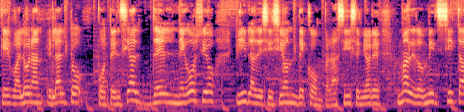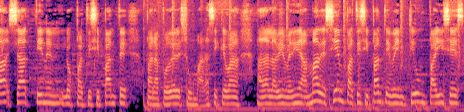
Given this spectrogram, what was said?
que valoran el alto potencial del negocio y la decisión de compra. Así, señores, más de 2.000 citas ya tienen los participantes para poder sumar. Así que van a dar la bienvenida a más de 100 participantes y 21 países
